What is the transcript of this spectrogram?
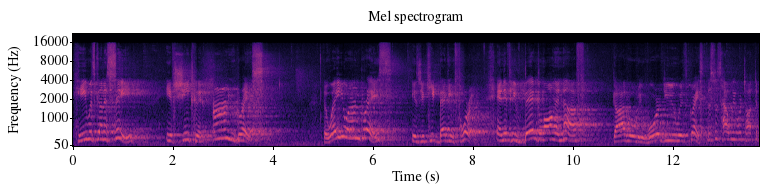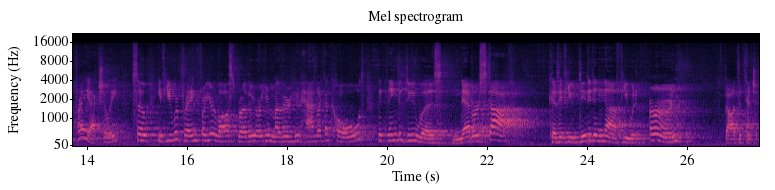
He was going to see if she could earn grace. The way you earn grace is you keep begging for it. And if you've begged long enough, God will reward you with grace. This is how we were taught to pray, actually. So if you were praying for your lost brother or your mother who had like a cold, the thing to do was never stop, because if you did it enough, you would earn God's attention.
